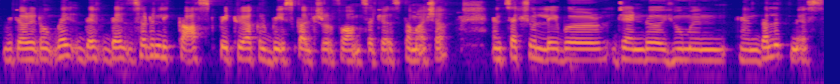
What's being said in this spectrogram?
which are, you know, there's certainly caste patriarchal based cultural forms such as tamasha and sexual labor, gender, human, and Dalitness.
